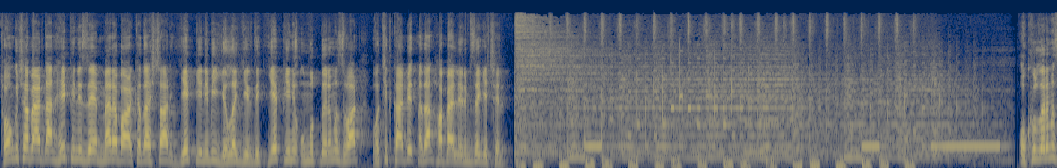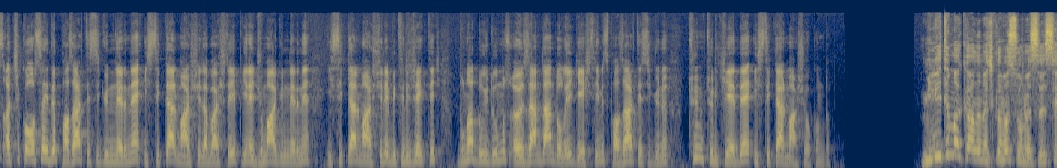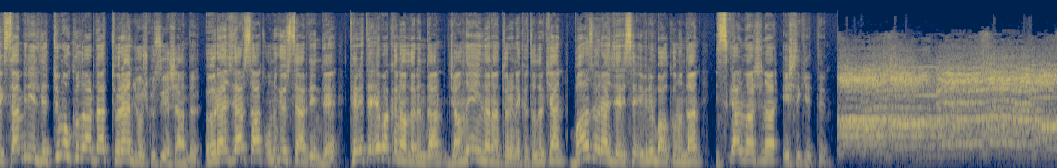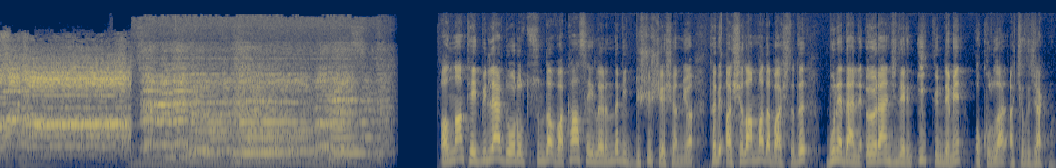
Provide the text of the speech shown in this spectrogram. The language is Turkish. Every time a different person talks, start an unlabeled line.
Tonguç Haber'den hepinize merhaba arkadaşlar. Yepyeni bir yıla girdik. Yepyeni umutlarımız var. Vakit kaybetmeden haberlerimize geçelim. Okullarımız açık olsaydı pazartesi günlerine İstiklal Marşı ile başlayıp yine cuma günlerini İstiklal Marşı ile bitirecektik. Buna duyduğumuz özlemden dolayı geçtiğimiz pazartesi günü tüm Türkiye'de İstiklal Marşı okundu.
Milli Eğitim Bakanlığı'nın açıklaması sonrası 81 ilde tüm okullarda tören coşkusu yaşandı. Öğrenciler saat 10'u gösterdiğinde TRT EBA kanallarından canlı yayınlanan törene katılırken bazı öğrenciler ise evinin balkonundan İstiklal Marşı'na eşlik etti.
Alınan tedbirler doğrultusunda vaka sayılarında bir düşüş yaşanıyor. Tabi aşılanma da başladı. Bu nedenle öğrencilerin ilk gündemi okullar açılacak mı?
